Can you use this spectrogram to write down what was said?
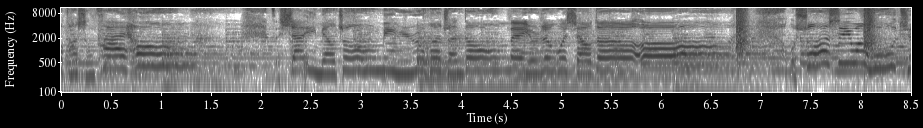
我爬上彩虹，在下一秒钟，命运如何转动，没有人会晓得。哦，我说希望无穷。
